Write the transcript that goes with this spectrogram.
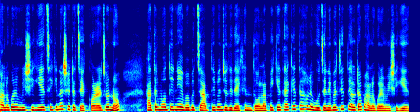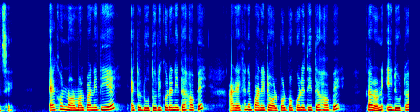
ভালো করে মিশিয়ে গিয়েছে কিনা সেটা চেক করার জন্য হাতের মধ্যে নিয়ে এভাবে চাপ দিবেন। যদি দেখেন দলা পেকে থাকে, তাহলে বুঝে নেবেন যে তেলটা ভালো করে মিশে গিয়েছে। এখন নর্মাল পানি দিয়ে একটা ডু তৈরি করে নিতে হবে। আর এখানে পানিটা অল্প অল্প করে দিতে হবে। কারণ এই ডুটা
